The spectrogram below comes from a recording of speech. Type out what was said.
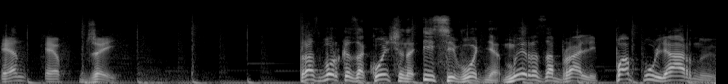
NFJ. Разборка закончена и сегодня мы разобрали популярную,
